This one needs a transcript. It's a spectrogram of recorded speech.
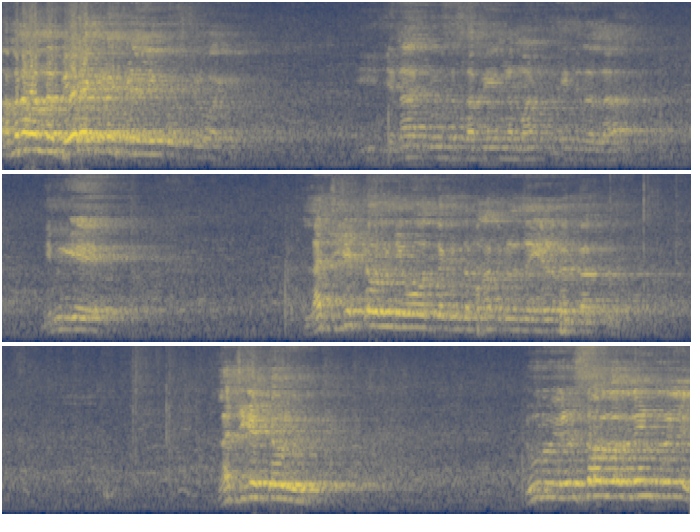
ಗಮನವನ್ನು ಬೇರೆ ಕಡೆ ಸೆಳೆಯಲಿಕ್ಕೋಸ್ಕರವಾಗಿ ಈ ಜನಾಕ್ರೋಶ ಸಭೆಯನ್ನು ಮಾಡ್ತಾ ಇದ್ದೀರಲ್ಲ, ನಿಮಗೆ ಲಜ್ಜೆಟ್ಟವರು ನೀವು ಅಂತಕ್ಕಂಥ ಮಾತುಗಳನ್ನು ಹೇಳಬೇಕಾಗ್ತದೆ. ಲಜ್ಜೆಗೆಟ್ಟವರು ಇವರು. ಇವರು ಎರಡ್ ಸಾವಿರದ ಹದಿನೆಂಟರಲ್ಲಿ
